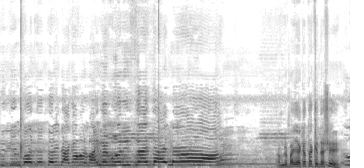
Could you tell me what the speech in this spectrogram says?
দু তিন বছর ধরে টাকা আমার বাইরে পরিচয় দেয় না? আপনার ভাই একা থাকে দেশে? ও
